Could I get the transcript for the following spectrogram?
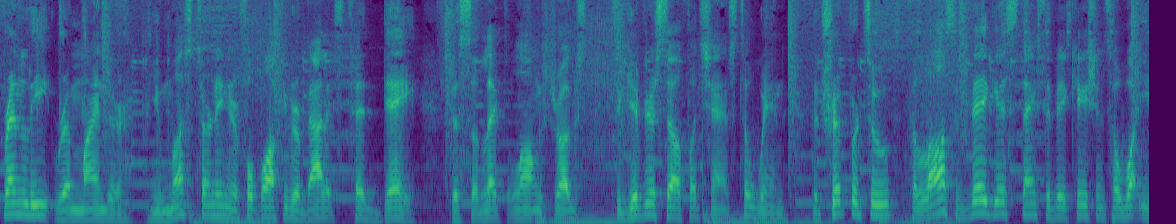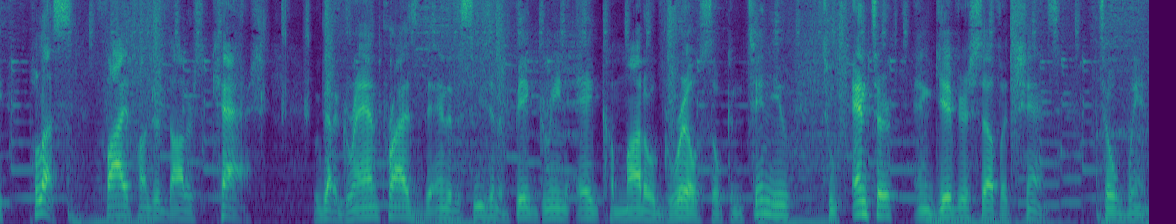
Friendly reminder you must turn in your football fever ballots today to select Long's Drugs to give yourself a chance to win the trip for two to Las Vegas thanks to Vacations Hawaii plus $500 cash. We've got a grand prize at the end of the season, a big green egg Kamado grill. So continue to enter and give yourself a chance to win.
